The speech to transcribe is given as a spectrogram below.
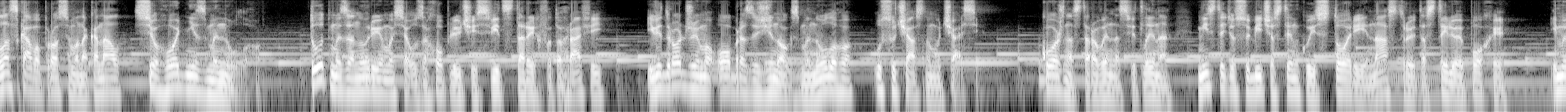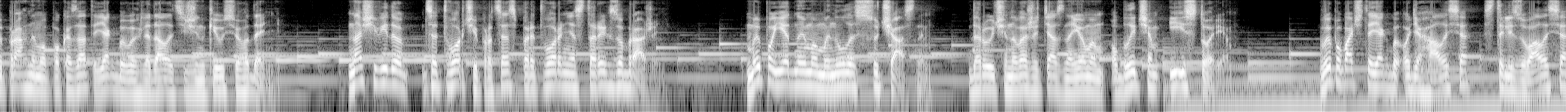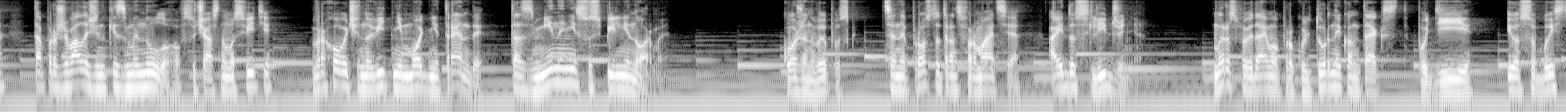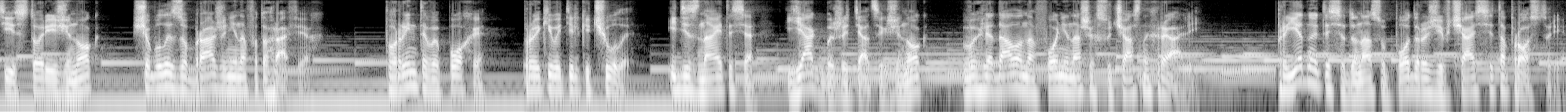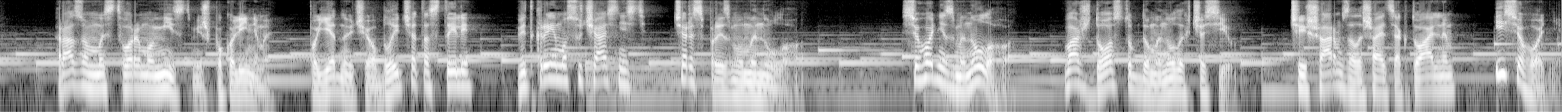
Ласкаво просимо на канал Сьогодні з минулого. Тут ми занурюємося у захоплюючий світ старих фотографій і відроджуємо образи жінок з минулого у сучасному часі. Кожна старовинна світлина містить у собі частинку історії, настрою та стилю епохи, і ми прагнемо показати, як би виглядали ці жінки у сьогоденні. Наші відео це творчий процес перетворення старих зображень. Ми поєднуємо минуле з сучасним, даруючи нове життя знайомим обличчям і історіям. Ви побачите, як би одягалися, стилізувалися та проживали жінки з минулого в сучасному світі, враховуючи новітні модні тренди та змінені суспільні норми. Кожен випуск це не просто трансформація, а й дослідження. Ми розповідаємо про культурний контекст, події і особисті історії жінок, що були зображені на фотографіях. Пориньте в епохи, про які ви тільки чули, і дізнайтеся, як би життя цих жінок виглядало на фоні наших сучасних реалій. Приєднуйтеся до нас у подорожі в часі та просторі. Разом ми створимо міст між поколіннями, поєднуючи обличчя та стилі, відкриємо сучасність через призму минулого. Сьогодні з минулого ваш доступ до минулих часів, чий шарм залишається актуальним і сьогодні.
